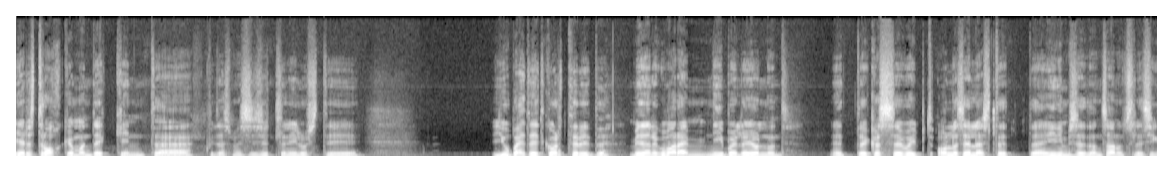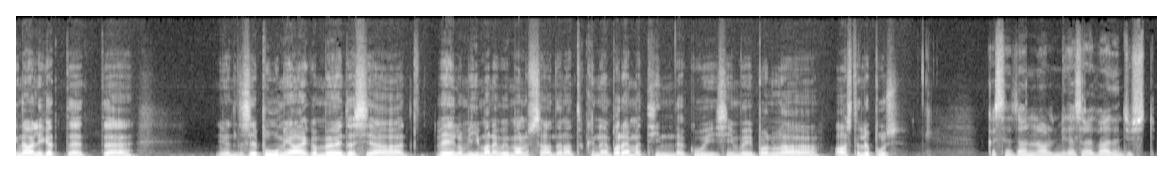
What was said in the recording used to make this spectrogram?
järjest rohkem on tekkinud, äh, kuidas ma siis ütlen ilusti, jubedaid korterid, mida nagu varem nii palju ei olnud et kas see võib olla sellest, et äh, inimesed on saanud selle signaali kätte, et äh, nii-öelda see buumiaeg on möödas ja veel on viimane võimalus saada natukene paremat hinda, kui siin võib-olla aasta lõpus? Kas need on olnud, mida sa oled vaadanud just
